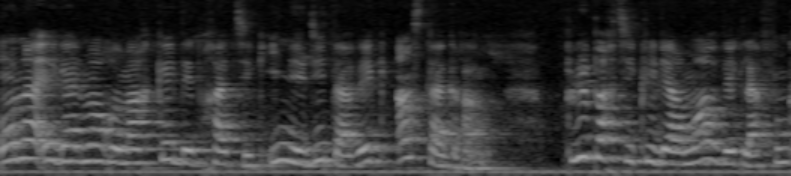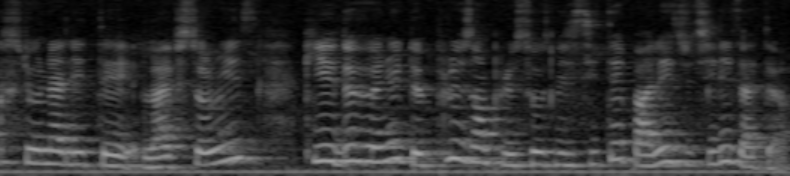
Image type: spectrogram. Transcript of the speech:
On a également remarqué des pratiques inédites avec Instagram, plus particulièrement avec la fonctionnalité Live Stories qui est devenue de plus en plus sollicitée par les utilisateurs.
